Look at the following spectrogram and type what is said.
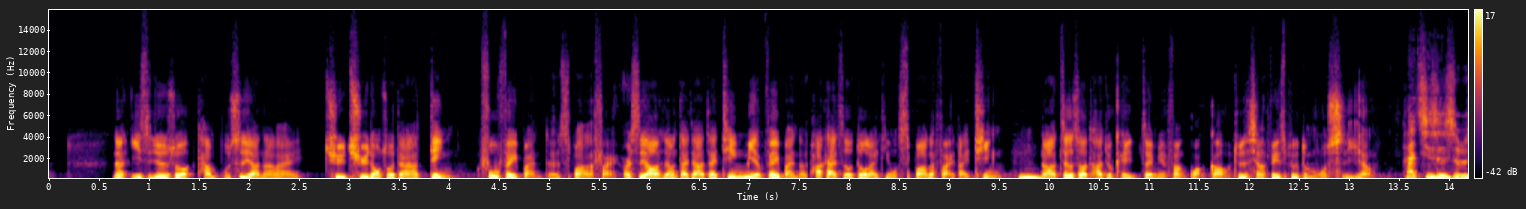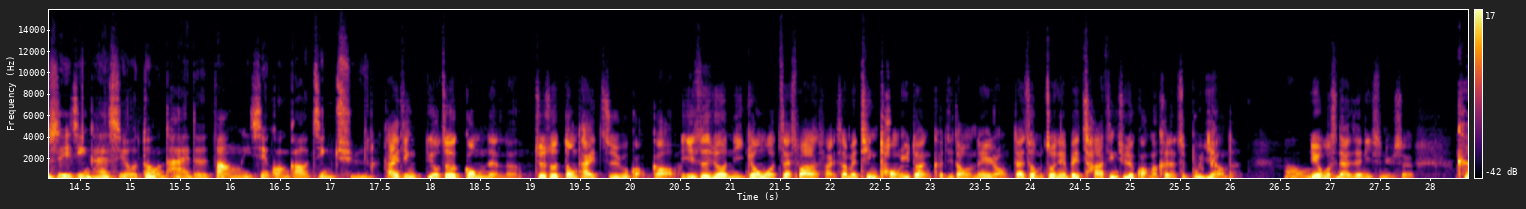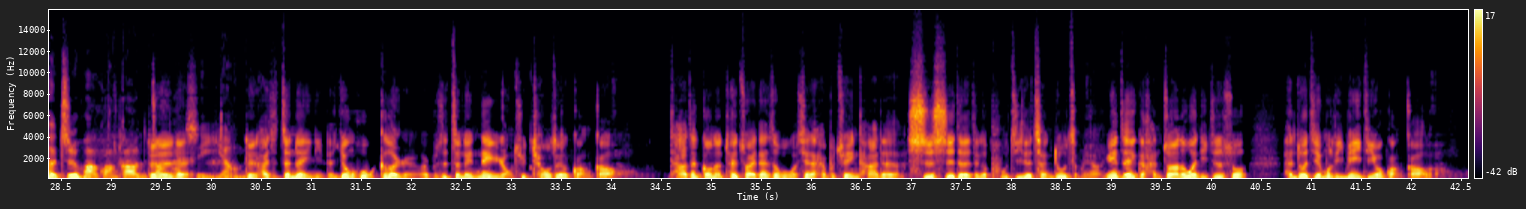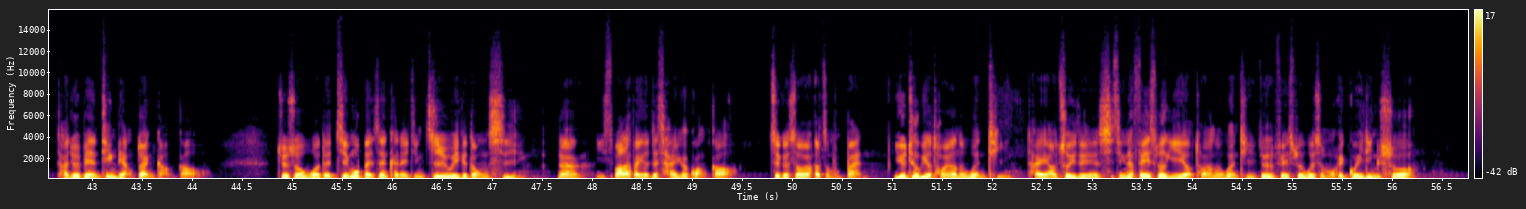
那意思就是说，它不是要拿来。去驱动说大家订付费版的 Spotify，而是要让大家在听免费版的 Podcast 的时候都来用 Spotify 来听，嗯，然后这个时候他就可以在里面放广告，就是像 Facebook 的模式一样。它其实是不是已经开始有动态的放一些广告进去了？它已经有这个功能了，就是说动态植入广告，意思是说你跟我在 Spotify 上面听同一段科技岛的内容，但是我们中间被插进去的广告可能是不一样的。哦，因为我是男生，你是女生。客制化广告的状态是一样的，对，它是针对你的用户个人，而不是针对内容去投这个广告。它这个功能推出来，但是我现在还不确定它的实施的这个普及的程度怎么样。因为这有一个很重要的问题，就是说很多节目里面已经有广告了，它就变成听两段广告。就是说我的节目本身可能已经置入一个东西，那你 Spotify 又再插一个广告，这个时候要怎么办？YouTube 有同样的问题，它也要处理这件事情。那 Facebook 也有同样的问题，就是 Facebook 为什么会规定说？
